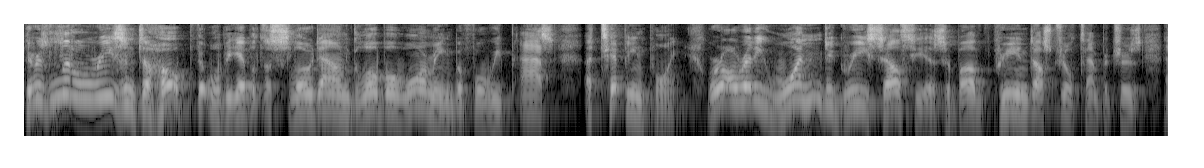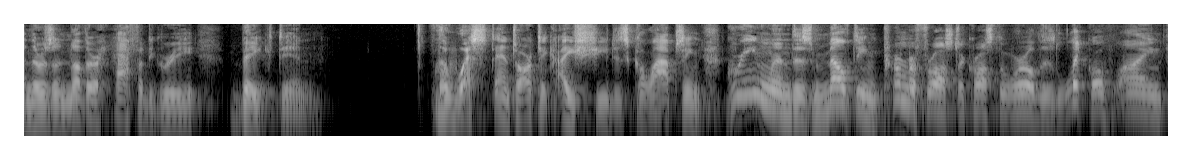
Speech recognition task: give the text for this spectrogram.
There is little reason to hope that we'll be able to slow down global warming before we pass a tipping point. We're already one degree Celsius above pre industrial temperatures, and there's another half a degree baked in. The West Antarctic ice sheet is collapsing. Greenland is melting. Permafrost across the world is liquefying,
